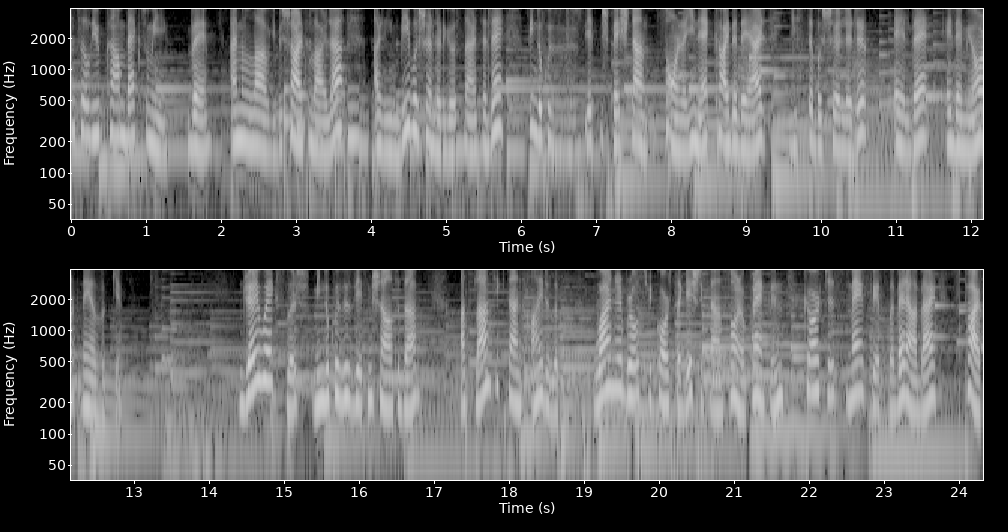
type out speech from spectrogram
Until You Come Back To Me ve I'm in Love gibi şarkılarla R&B başarıları gösterse de 1975'ten sonra yine kayda değer liste başarıları elde edemiyor ne yazık ki. Jerry Wexler 1976'da Atlantik'ten ayrılıp Warner Bros. Records'a geçtikten sonra Franklin, Curtis Mayfield'la beraber Spark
